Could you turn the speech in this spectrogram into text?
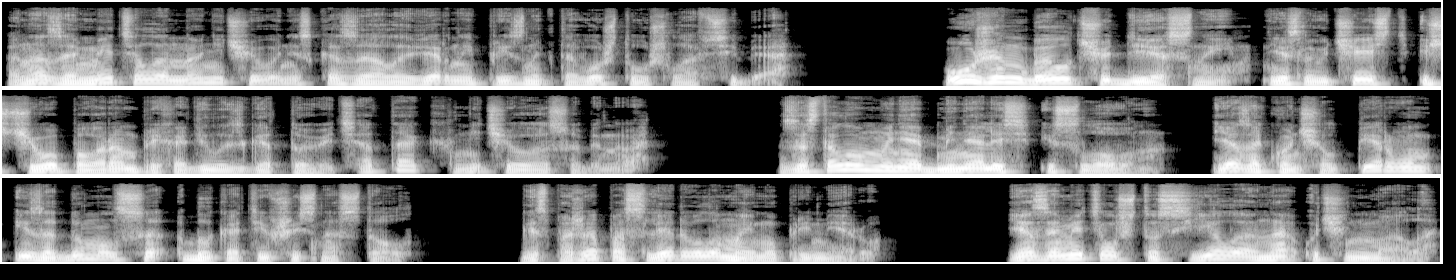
Она заметила, но ничего не сказала, верный признак того, что ушла в себя. Ужин был чудесный, если учесть, из чего поварам приходилось готовить, а так ничего особенного. За столом мы не обменялись и словом. Я закончил первым и задумался, облокотившись на стол. Госпожа последовала моему примеру. Я заметил, что съела она очень мало.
